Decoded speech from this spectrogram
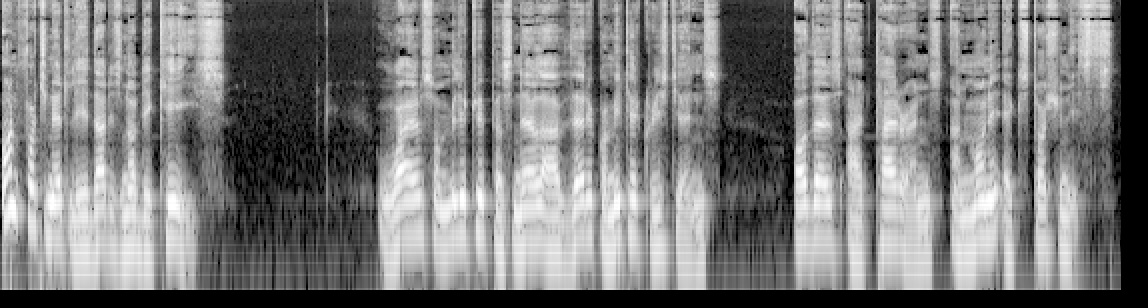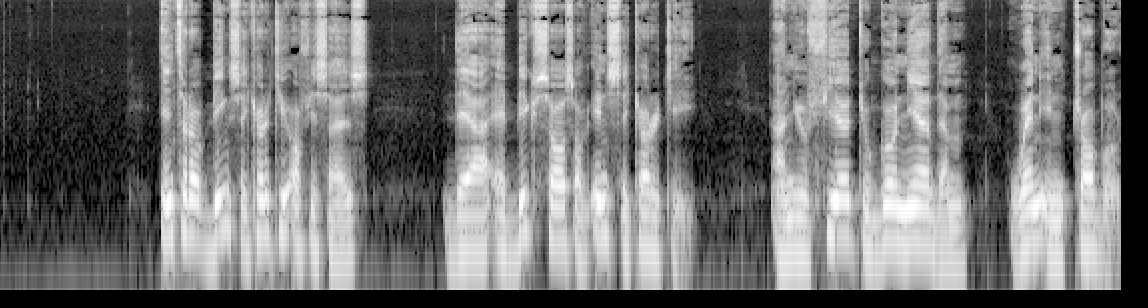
Unfortunately, that is not the case. While some military personnel are very committed Christians, others are tyrants and money extortionists. Instead of being security officers, they are a big source of insecurity, and you fear to go near them when in trouble.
